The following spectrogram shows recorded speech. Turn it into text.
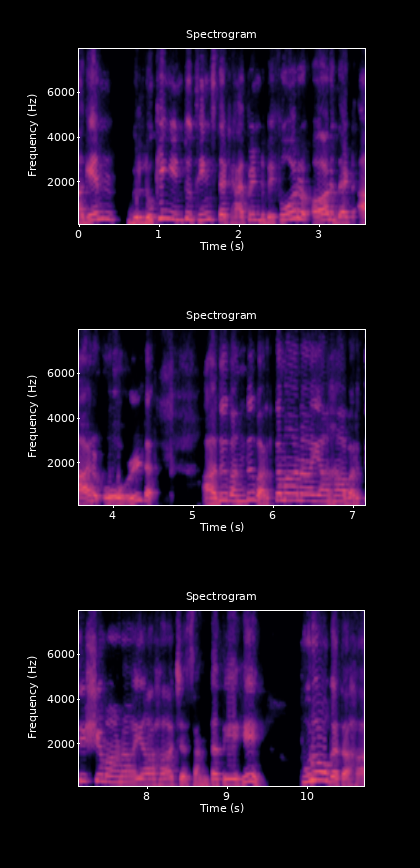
again looking into things that happened before or that are old அது வந்து வர்த்தமானாயாக வர்த்திஷ்யமானாயாக ச சந்ததேகே புரோகதா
